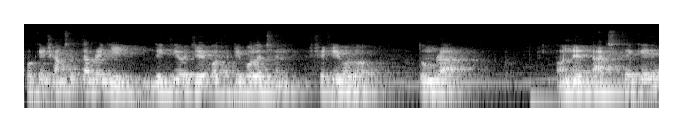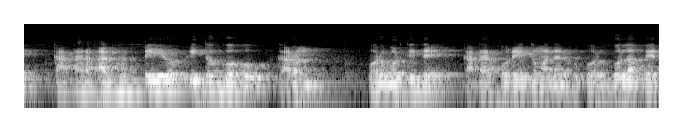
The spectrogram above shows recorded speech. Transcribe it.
ফকির শামসেদ তাবরিজি দ্বিতীয় যে কথাটি বলেছেন, সেটি হলো, তোমরা অন্যের কাছ থেকে কাটার আঘাত পেয়েও কৃতজ্ঞ হও, কারণ পরবর্তীতে কাটার পরেই তোমাদের উপর গোলাপের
